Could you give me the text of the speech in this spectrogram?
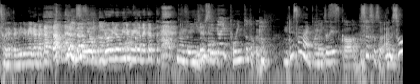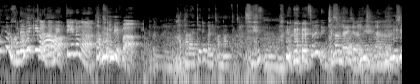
そうやって見る目がなかった。いろいろ見る目がなかった。許せないポイントとかが許せないポイントですか？そうそうそう。あでものそういうのがこれだけはダメっていいうのが、多分例えば、働いてればいいかなって感じです。うんそれで一番大事よね。うん仕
